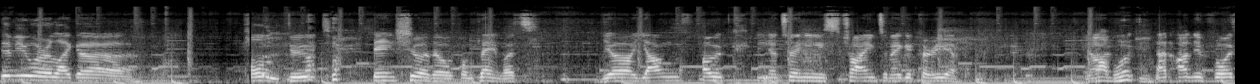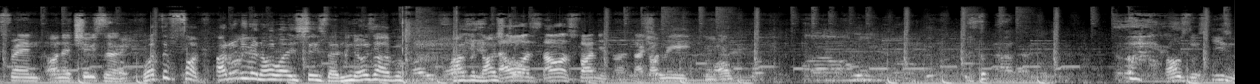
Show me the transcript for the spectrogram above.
if you were like a old dude, then sure they'll complain. But you're a young folk in your twenties trying to make a career. I'm working. that unemployed friend on a Tuesday. What the fuck? I don't even know why he says that. He knows I have a, I have a nice That job. was that was funny, man. That got me. How's this? Easy.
